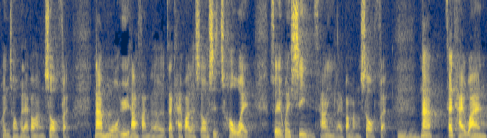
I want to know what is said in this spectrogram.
昆虫会来帮忙授粉。那魔芋它反而在开花的时候是臭味，所以会吸引苍蝇来帮忙授粉。嗯嗯。那在台湾，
